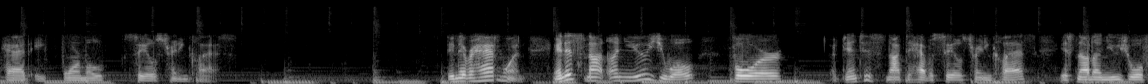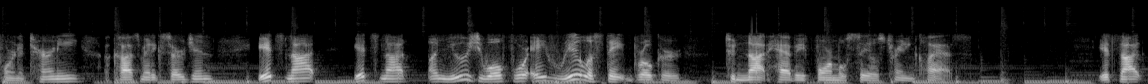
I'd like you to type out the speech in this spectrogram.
had a formal sales training class. They never had one. And it's not unusual for a dentist not to have a sales training class. It's not unusual for an attorney, a cosmetic surgeon, It's not it's not unusual for a real estate broker to not have a formal sales training class. It's not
